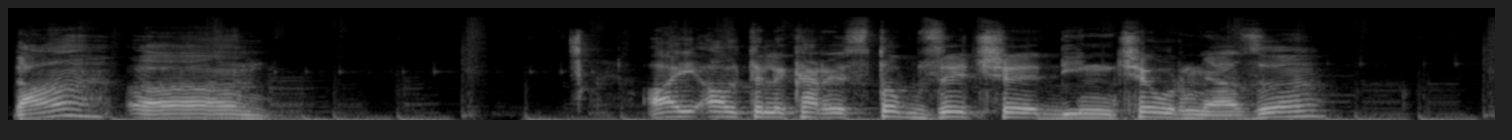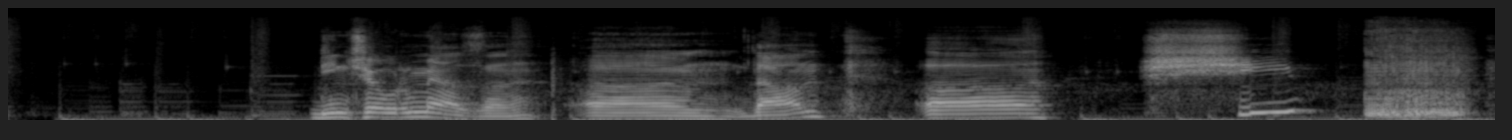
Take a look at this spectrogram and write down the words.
da, uh, ai altele care stop 10 din ce urmează din ce urmează uh, da uh, și pff,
